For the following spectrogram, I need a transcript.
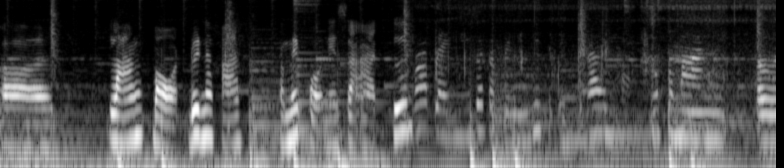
เอ่อล้างปอดด้วยนะคะทำให้ปอดเนี่ยสะอาดขึ้นว่าแปลงนี้ก็จะเป็น 21 ไร่ค่ะก็ประมาณเออ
